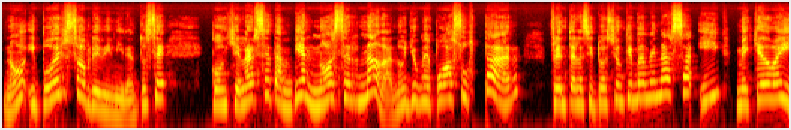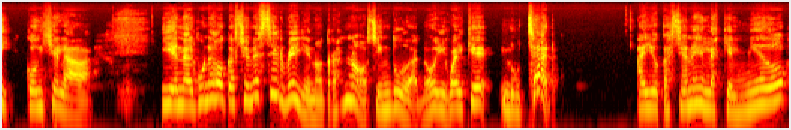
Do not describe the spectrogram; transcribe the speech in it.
¿no? Y poder sobrevivir. Entonces, congelarse también, no hacer nada, ¿no? Yo me puedo asustar frente a la situación que me amenaza y me quedo ahí, congelada. Y en algunas ocasiones sirve y en otras no, sin duda, ¿no? Igual que luchar. Hay ocasiones en las que el miedo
